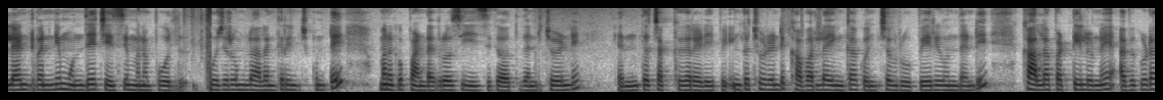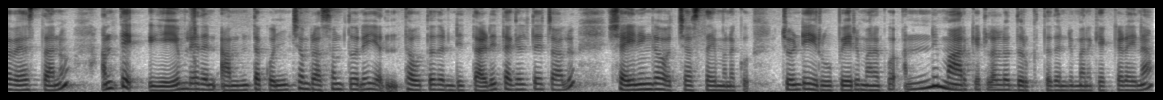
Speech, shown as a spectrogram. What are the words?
ఇలాంటివన్నీ ముందే చేసి మన పూజ పూజ రూమ్లో అలంకరించుకుంటే మనకు పండగ రోజు ఈజీగా అవుతుందండి. చూడండి ఎంత చక్కగా రెడీ అయిపోయి ఇంకా చూడండి కవర్లో ఇంకా కొంచెం రూపేరి ఉందండి. కాళ్ళ పట్టీలు ఉన్నాయి అవి కూడా వేస్తాను. అంతే ఏం లేదండి. అంత కొంచెం రసంతోనే ఎంత అవుతుందండి. తడి తగిలితే చాలు షైనింగ్గా వచ్చేస్తాయి మనకు. చూడండి ఈ రూపేరి మనకు అన్ని మార్కెట్లలో దొరుకుతుందండి మనకి ఎక్కడైనా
